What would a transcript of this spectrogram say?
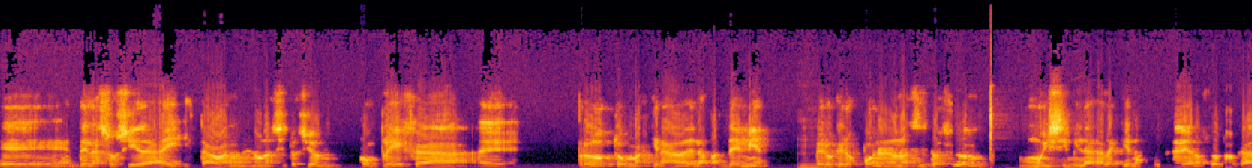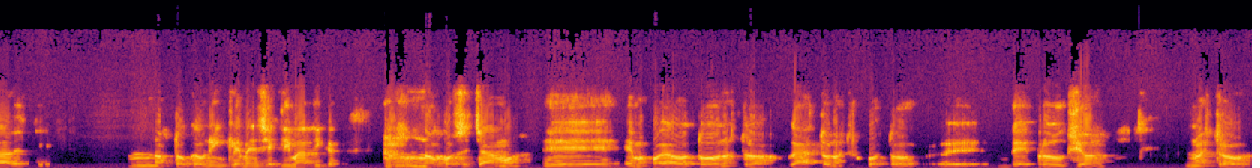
eh, de la sociedad y que estaban en una situación compleja, producto más que nada de la pandemia, pero que los ponen en una situación muy similar a la que nos sucede a nosotros cada vez que nos toca una inclemencia climática. No cosechamos, eh, hemos pagado todos nuestros gastos, nuestros costos eh, de producción, nuestro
